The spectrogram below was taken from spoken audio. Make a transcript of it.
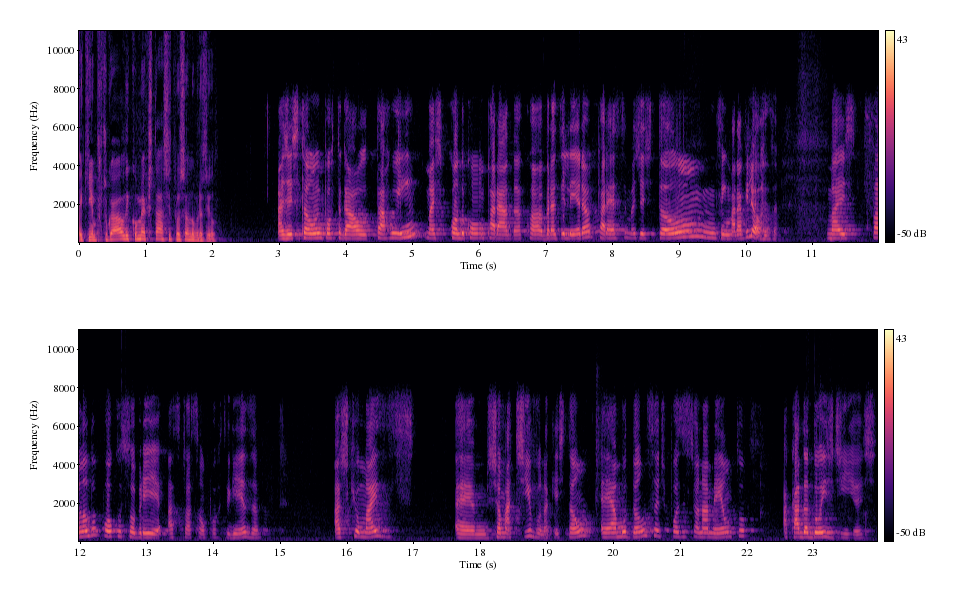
aqui em Portugal e como é que está a situação no Brasil? A gestão em Portugal está ruim, mas quando comparada com a brasileira, parece uma gestão, enfim, maravilhosa. Mas falando um pouco sobre a situação portuguesa, acho que o mais é, chamativo na questão é a mudança de posicionamento a cada dois dias.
